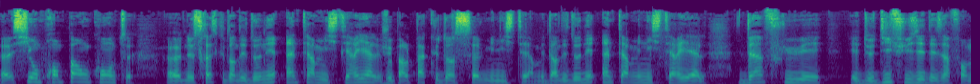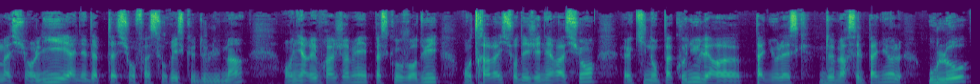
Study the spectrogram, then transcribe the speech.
euh, si on ne prend pas en compte euh, ne serait-ce que dans des données interministérielles, je ne parle pas que d'un seul ministère, mais dans des données interministérielles, d'influer et de diffuser des informations liées à une adaptation face au risque de l'humain, on n'y arrivera jamais. Parce qu'aujourd'hui, on travaille sur des générations euh, qui n'ont pas connu l'ère euh, pagnolesque de Marcel Pagnol, où l'eau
